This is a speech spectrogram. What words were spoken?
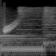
you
